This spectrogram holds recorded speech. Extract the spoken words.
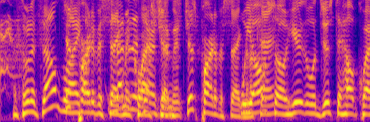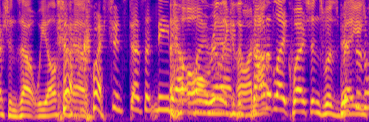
That's what it sounds like. Just like. part of a segment an questions. segment. Just part of a segment. We okay? also here's well, just to help questions out. We also have. questions doesn't need help. oh, really? Because it Oh, no. sounded like questions was This begging is for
